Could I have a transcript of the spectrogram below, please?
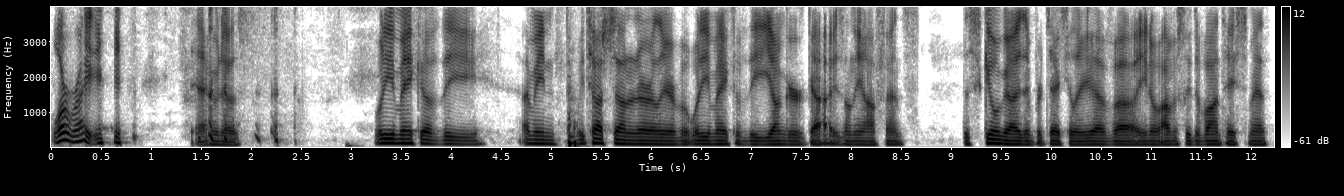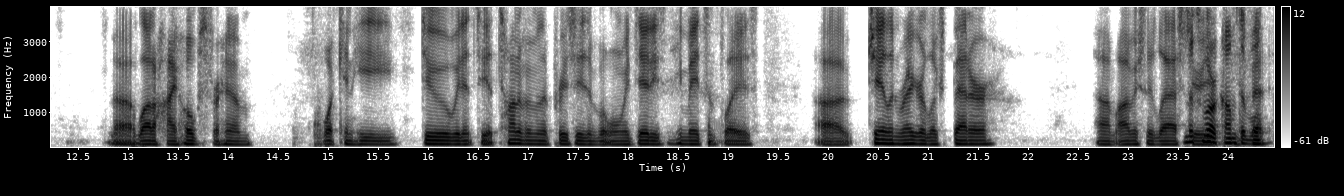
or right. yeah, who knows? what do you make of the? I mean, we touched on it earlier, but what do you make of the younger guys on the offense? The skill guys in particular. You have, uh, you know, obviously DeVonta Smith. Uh, a lot of high hopes for him what can he do? We didn't see a ton of him in the preseason, but when we did, he he made some plays. Uh, Jalen Reagor looks better. Um, obviously, last looks year looks more comfortable. Spent,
